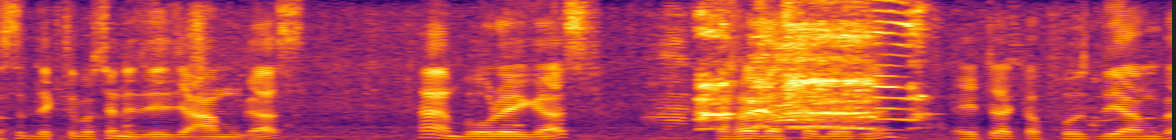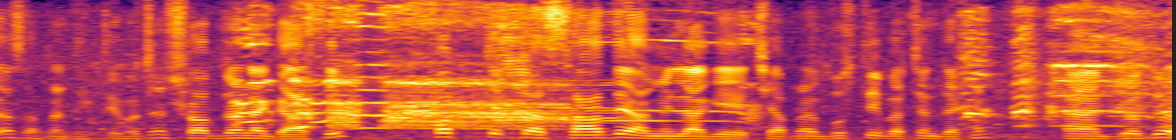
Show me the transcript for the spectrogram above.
আছে দেখতে পাচ্ছেন এই যে যে আম গাছ হ্যাঁ বড়ই গাছ। কাঁঠাল গাছটা দেখলেন এটা একটা ফজলি আম গাছ আপনারা দেখতে পাচ্ছেন সব ধরনের গাছই প্রত্যেকটা ছাদে আমি লাগিয়েছি আপনারা বুঝতেই পারছেন দেখেন। যদিও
